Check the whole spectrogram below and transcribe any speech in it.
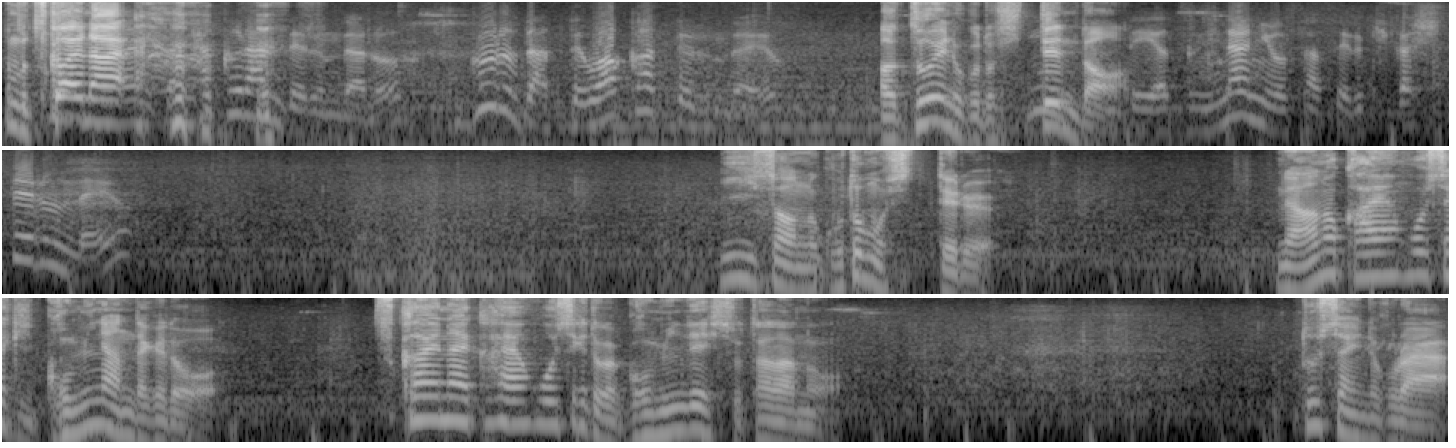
でも使えない。あんた企んでるんだろ？グルだって分かってるんだよ。あゾイのこと知ってんだ。ってやつに何をさせる気か知ってるんだよイーさんのことも知ってる。ねあの火炎放射器ゴミなんだけど使えない火炎放射器とかゴミでしょただの。どうしたらいいんだこれ？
